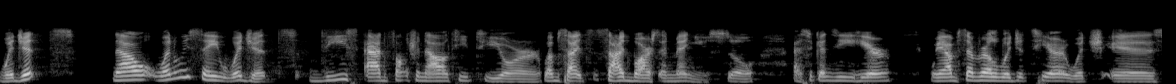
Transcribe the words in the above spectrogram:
widgets. Now, when we say widgets, these add functionality to your website's sidebars and menus. So, as you can see here, we have several widgets here, which is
